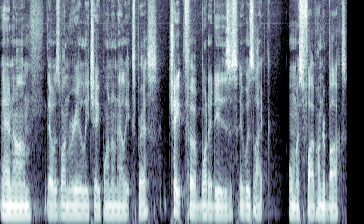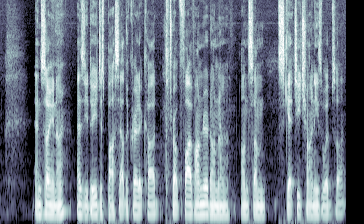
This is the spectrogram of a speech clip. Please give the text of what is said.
and um, there was one really cheap one on AliExpress. Cheap for what it is. It was like almost five hundred bucks. And so you know, as you do, you just bust out the credit card, drop five hundred on a on some sketchy Chinese website.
